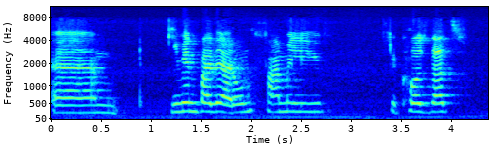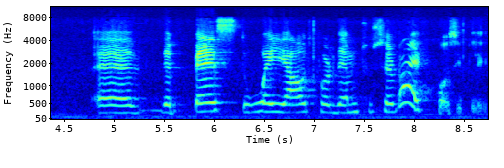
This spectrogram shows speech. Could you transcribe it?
um, given by their own family because that's uh, the best way out for them to survive, possibly,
